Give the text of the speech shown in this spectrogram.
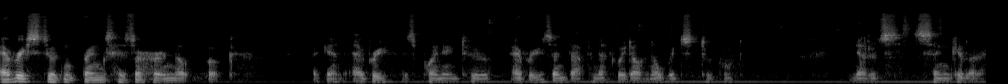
Every student brings his or her notebook. Again, every is pointing to every is indefinite. We don't know which student. And yet it's singular.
